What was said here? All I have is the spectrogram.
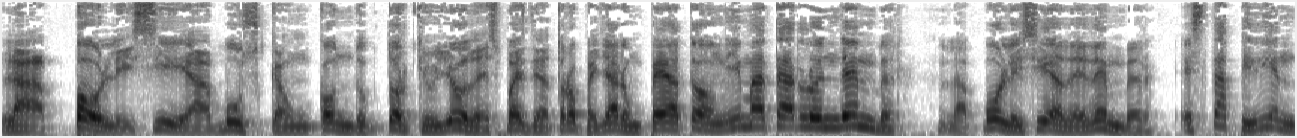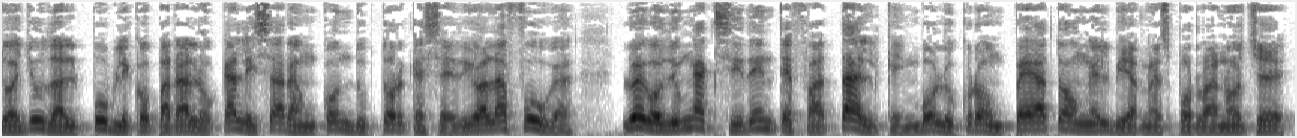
La policía busca un conductor que huyó después de atropellar un peatón y matarlo en Denver. La policía de Denver está pidiendo ayuda al público para localizar a un conductor que se dio a la fuga luego de un accidente fatal que involucró a un peatón el viernes por la noche.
